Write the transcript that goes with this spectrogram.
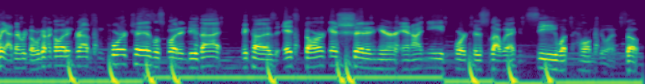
but yeah, there we go. We're gonna go ahead and grab some torches. Let's go ahead and do that because it's dark as shit in here, and I need torches so that way I can see what the hell I'm doing. So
